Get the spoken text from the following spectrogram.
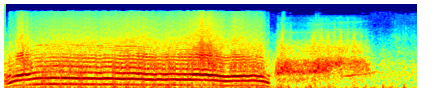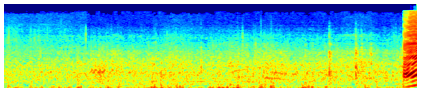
โอ้ฮะ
